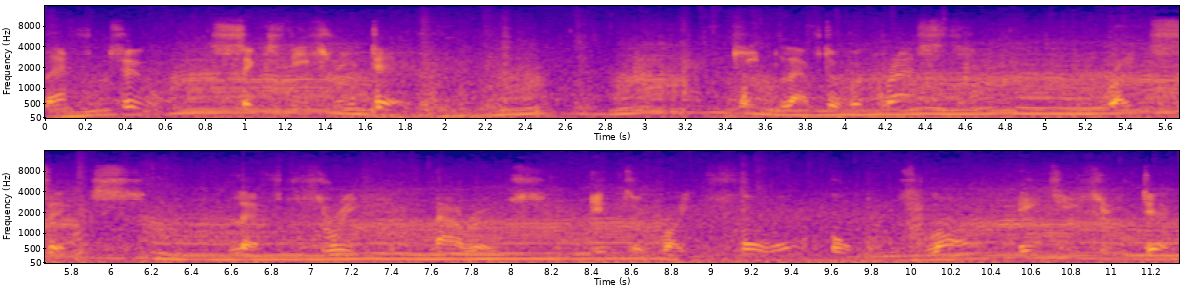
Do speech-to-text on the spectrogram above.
left 2, 60 through dip. Keep left over crest, right 6. Left 3, narrows. Into right 4, opens long, 80 through dip.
